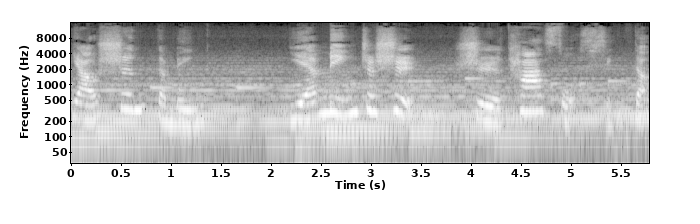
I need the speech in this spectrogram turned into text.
要生的民。言明这事，是他所行的。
